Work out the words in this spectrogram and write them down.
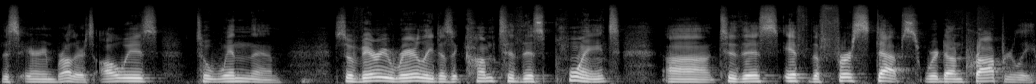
this erring brother. It's always to win them. So very rarely does it come to this point, uh, to this, if the first steps were done properly.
